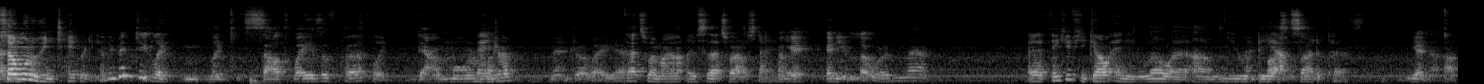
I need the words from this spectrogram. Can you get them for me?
Someone with integrity. Have you been to like like south ways of Perth, like down more? Mandurah? Like, Mandurah way, yeah. That's where my aunt lives, so that's where I was staying. okay. Any lower than that? Yeah. I think if you go any lower, um, you would be outside of Perth. Yeah, no, o-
